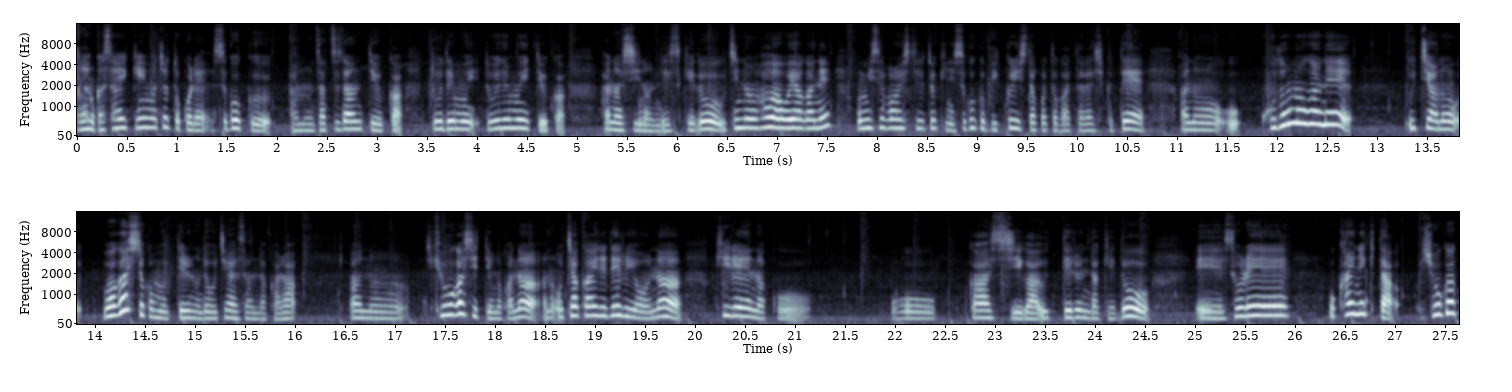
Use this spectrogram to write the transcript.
なんか最近はちょっとこれすごくあの雑談っていうかどうでもいいどうでもいいっていうか話なんですけどうちの母親がねお店番してる時にすごくびっくりしたことがあったらしくてあの子供がねうちあの和菓子とかも売ってるのでお茶屋さんだからあの京菓子っていうのかなあのお茶会で出るような綺麗なこうお菓子が売ってるんだけどえー、それを買いに来た小学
